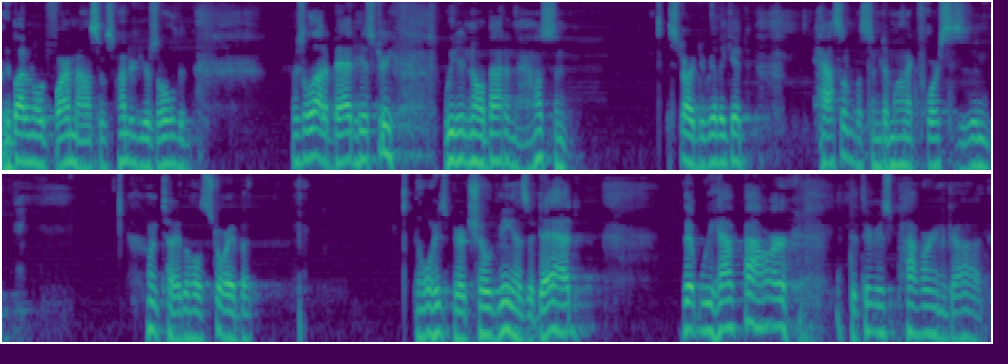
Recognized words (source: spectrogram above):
We bought an old farmhouse. It was 100 years old, and there was a lot of bad history we didn't know about in the house and started to really get hassled with some demonic forces. And I won't tell you the whole story, but the Holy Spirit showed me as a dad that we have power, that there is power in God.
